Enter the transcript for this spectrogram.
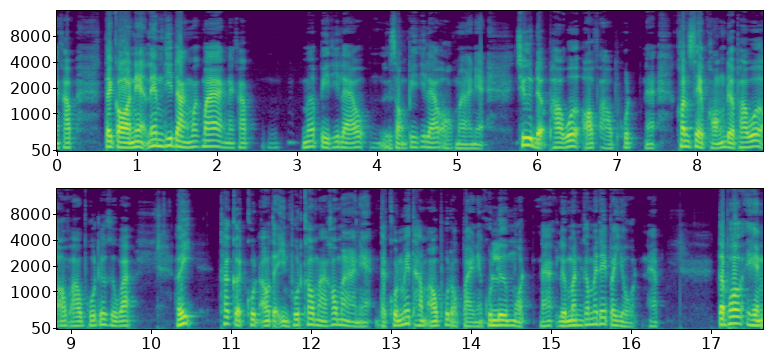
นะครับ แต่ก่อนเนี่ยเล่มที่ดังมาก ๆ นะครับ เมื่อปีที่แล้วหรือ 2 ปีที่แล้วออกมาเนี่ย ชื่อ The Power of Output นะคอนเซปต์ของ The Power of Output ก็คือว่า เฮ้ย ถ้าเกิดคุณเอาแต่ Input เข้ามาเข้ามาเนี่ย แต่คุณไม่ทำ Output ออกไปเนี่ย คุณลืมหมดนะ หรือมันก็ไม่ได้ประโยชน์นะครับ แต่พอเห็น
